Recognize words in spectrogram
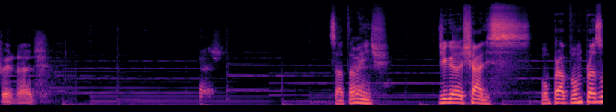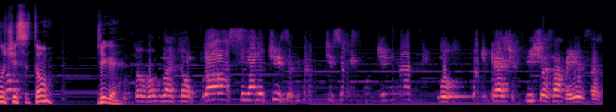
Verdade. Exatamente. Diga, Charles. Vamos para vamos as notícias então? Diga. Então vamos lá então. Próxima notícia. Notícia no podcast Fichas na Mesa.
